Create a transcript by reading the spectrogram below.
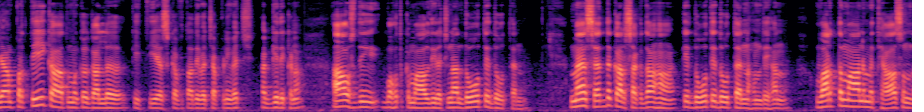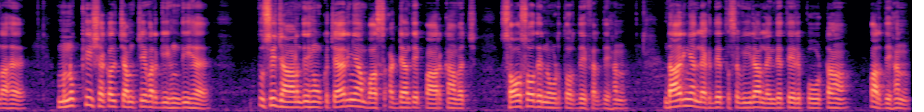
ਜਾਂ ਪ੍ਰਤੀਕਾਤਮਕ ਗੱਲ ਕੀਤੀ ਹੈ ਇਸ ਕਵਿਤਾ ਦੇ ਵਿੱਚ, ਆਪਣੀ ਵਿੱਚ ਅੱਗੇ ਦੇਖਣਾ। ਆ ਉਸ ਦੀ ਬਹੁਤ ਕਮਾਲ ਦੀ ਰਚਨਾ 2 ਤੇ 2 3 ਮੈਂ ਸਿੱਧ ਕਰ ਸਕਦਾ ਹਾਂ ਕਿ 2 ਤੇ 2 3 ਹੁੰਦੇ ਹਨ। ਵਰਤਮਾਨ ਮਿਥਿਆਸ ਹੁੰਦਾ ਹੈ। ਮਨੁੱਖੀ ਸ਼ਕਲ ਚਮਚੇ ਵਰਗੀ ਹੁੰਦੀ ਹੈ। ਤੁਸੀਂ ਜਾਣਦੇ ਹੋ ਕਚਹਿਰੀਆਂ, ਬੱਸ ਅੱਡਿਆਂ ਤੇ ਪਾਰਕਾਂ ਵਿੱਚ 100-100 ਦੇ ਨੋਟ ਤੁਰਦੇ ਫਿਰਦੇ ਹਨ। ਡਾਇਰੀਆਂ ਲਿਖਦੇ, ਤਸਵੀਰਾਂ ਲੈਂਦੇ ਤੇ ਰਿਪੋਰਟਾਂ ਭਰਦੇ ਹਨ।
